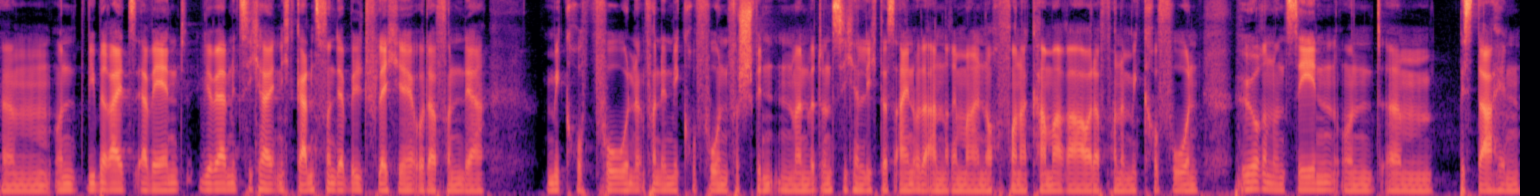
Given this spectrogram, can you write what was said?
Ähm, und wie bereits erwähnt, wir werden mit Sicherheit nicht ganz von der Bildfläche oder von der Mikrofon, von den Mikrofonen verschwinden. Man wird uns sicherlich das ein oder andere Mal noch von einer Kamera oder von einem Mikrofon hören und sehen. Und ähm, bis dahin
